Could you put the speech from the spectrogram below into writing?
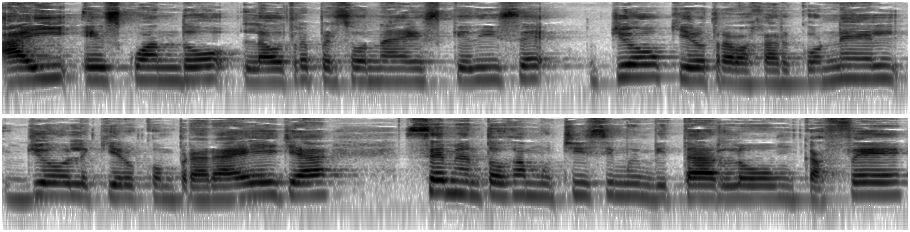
ahí es cuando la otra persona es que dice, yo quiero trabajar con él, yo le quiero comprar a ella, se me antoja muchísimo invitarlo a un café,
